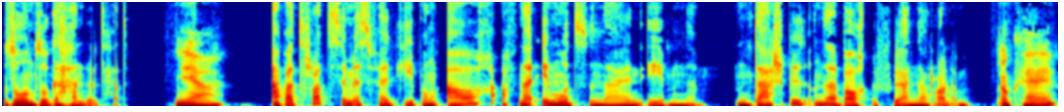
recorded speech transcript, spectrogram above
so und so gehandelt hat. Ja. Aber trotzdem ist Vergebung auch auf einer emotionalen Ebene. Und da spielt unser Bauchgefühl eine Rolle. Okay.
